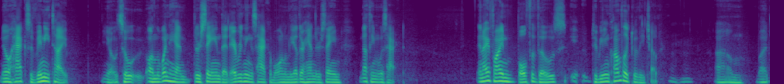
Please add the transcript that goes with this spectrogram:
no hacks of any type. You know, so on the one hand, they're saying that everything is hackable, and on the other hand, they're saying nothing was hacked. And I find both of those to be in conflict with each other. Um, but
